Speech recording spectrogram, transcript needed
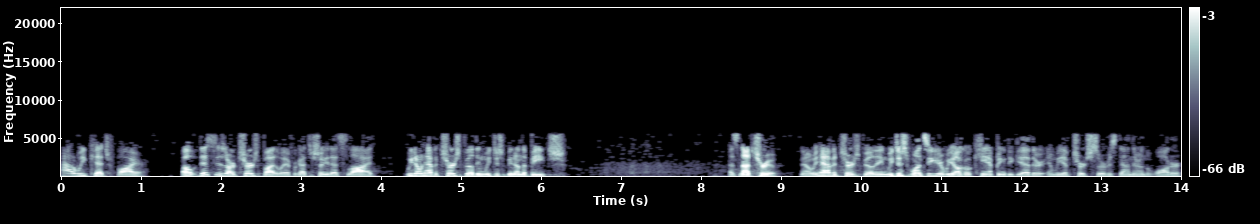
How do we catch fire? Oh, this is our church, by the way. I forgot to show you that slide. We don't have a church building, we just meet on the beach. That's not true. Now, we have a church building. We just, once a year, we all go camping together, and we have church service down there on the water.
